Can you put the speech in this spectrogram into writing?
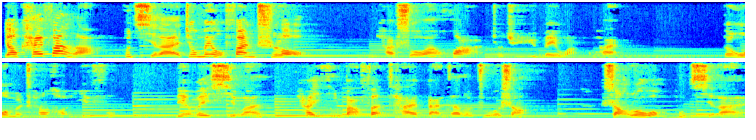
要开饭了，不起来就没有饭吃喽。他说完话就去预备碗筷。等我们穿好衣服，脸未洗完，他已经把饭菜摆在了桌上。倘若我们不起来，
